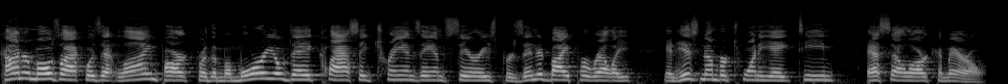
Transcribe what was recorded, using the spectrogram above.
Connor Mosack was at Lime Park for the Memorial Day Classic Trans Am Series presented by Pirelli in his number 28 team SLR Camaro.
